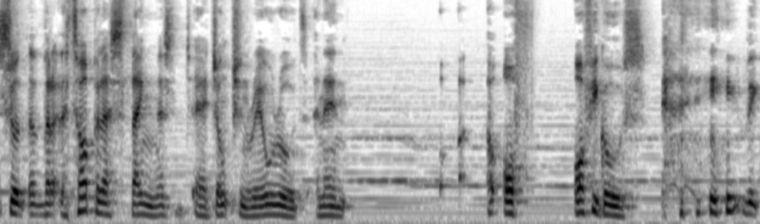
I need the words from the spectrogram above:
so they're at the top of this thing, this uh, junction railroad, and then off off he goes. they,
